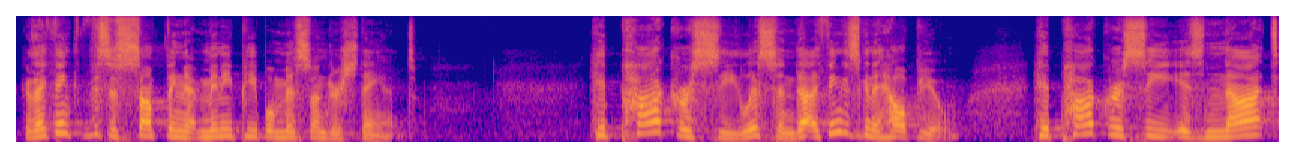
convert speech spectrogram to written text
Because I think this is something that many people misunderstand. Hypocrisy, listen, I think this is going to help you. Hypocrisy is not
